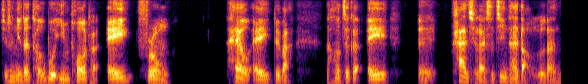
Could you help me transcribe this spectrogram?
就是你的头部 import a from hell a，对吧？然后这个 a 呃看起来是静态导入，但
